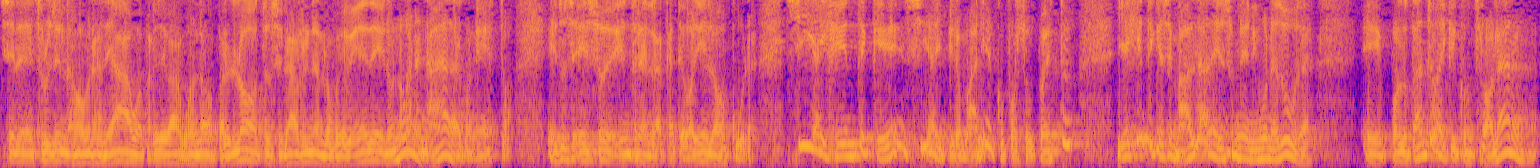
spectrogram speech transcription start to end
se le destruyen las obras de agua para llevar de un lado para el otro, se le arruinan los bebederos, no gana nada con esto. Entonces eso entra en la categoría de la oscura. Sí hay gente que, sí hay piromaníacos, por supuesto, y hay gente que hace maldad, eso no hay ninguna duda. Eh, por lo tanto, hay que controlar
